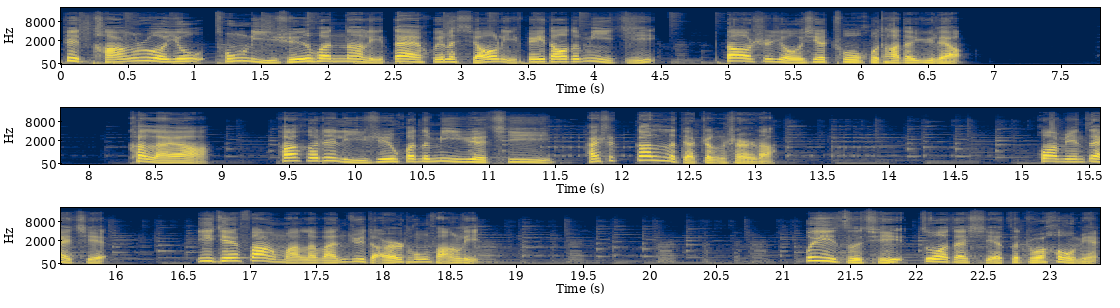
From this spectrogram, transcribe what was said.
这唐若幽从李寻欢那里带回了小李飞刀的秘籍，倒是有些出乎他的预料。看来啊，他和这李寻欢的蜜月期还是干了点正事儿的。画面再切，一间放满了玩具的儿童房里，魏子琪坐在写字桌后面，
